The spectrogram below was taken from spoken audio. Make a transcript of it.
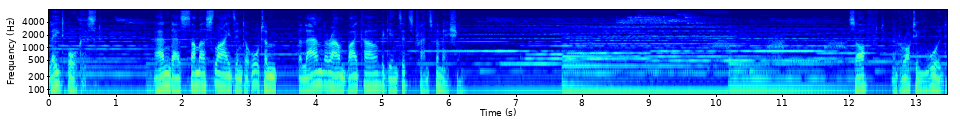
Late August. And as summer slides into autumn, the land around Baikal begins its transformation. Soft and rotting wood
